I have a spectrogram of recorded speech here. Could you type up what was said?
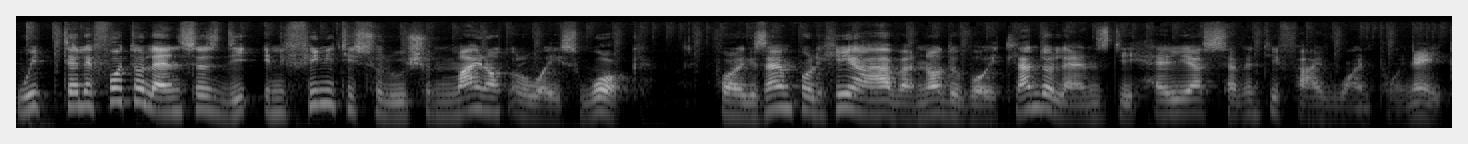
With telephoto lenses, the infinity solution might not always work. For example, here I have another Voigtlander lens, the Heliar 75 1.8.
